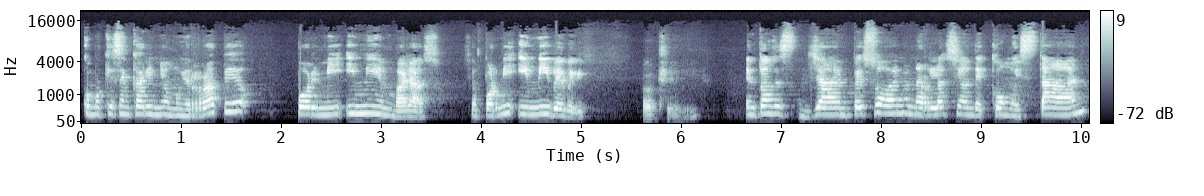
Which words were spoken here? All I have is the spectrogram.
como que se encariñó muy rápido por mí y mi embarazo, o sea, por mí y mi bebé. Ok. Entonces ya empezó en una relación de cómo están,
